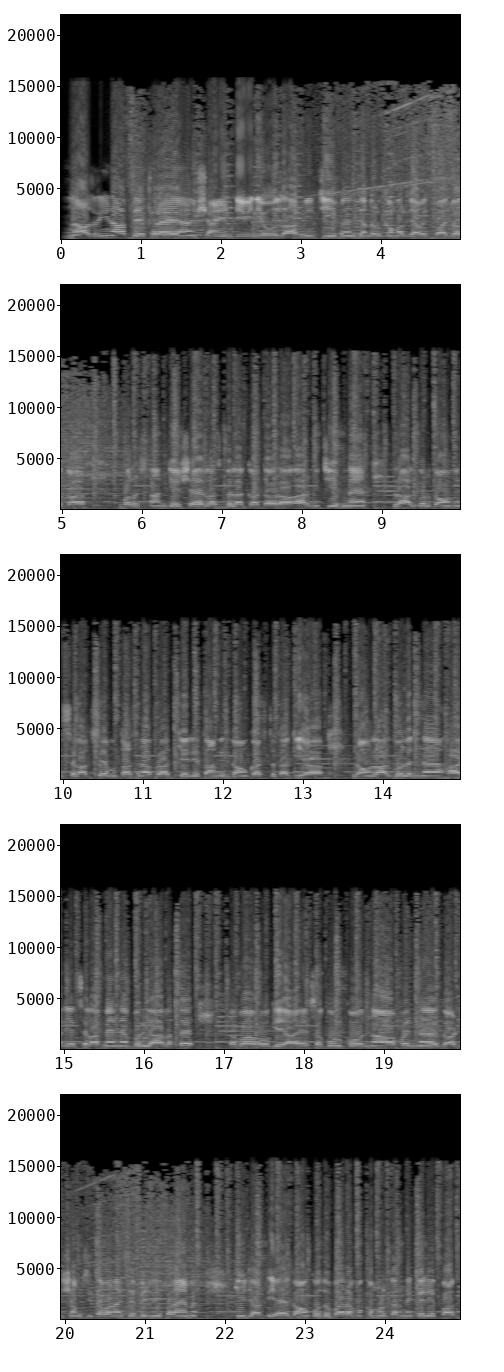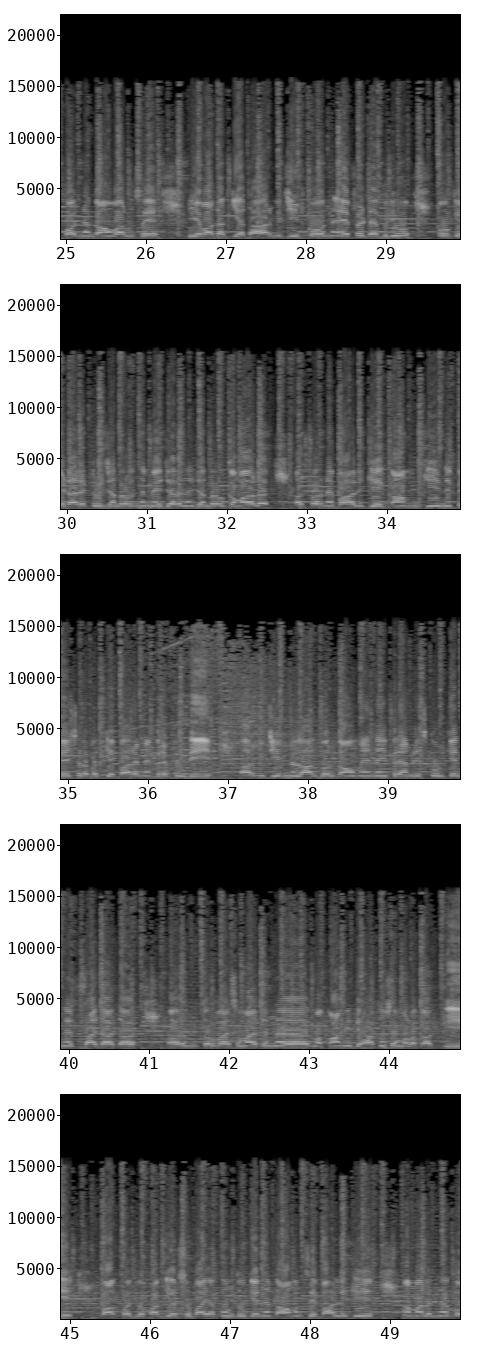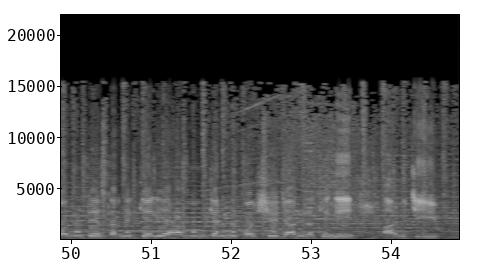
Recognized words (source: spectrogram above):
नाजरीन, आप देख रहे हैं Shine TV news. Army chief general Qamar Javed Bajwa का बलुचिस्तान के शहर लसबिला का दौरा। आर्मी चीफ ने लाल लालगोल गाँव में सैलाब से मुतासर अफराद के लिए तामीर गाँव का अफ्त किया। गाँव लाल गाँव ने हालिया सैलाब में बुरी हालत तबाह हो गया है। स्कूल को न ऑफ़ न गाड़ी शमसी तोानाई से बिजली फराहम की जाती है। गाँव को दोबारा मुकम्मल करने के लिए पाक फौज ने गाँव वालों से ये वादा किया था। आर्मी चीफ को एफ़ डब्ल्यू ओ के डायरेक्टर जनरल, ने मेजर, ने जनरल कमाल अजफर ने बहाली के काम की, ने पेश रफ्त के बारे में ब्रीफिंग दी। आर्मी चीफ ने लाल गोल गाँव में नई प्राइमरी स्कूल के नजायदात और तलबा समात मकामी देहातों से मुलाकात की। पाक फौज वफाकी और सूबाई हुकूमतों के तावन से बहाली की। अमल को तेज़ करने के लिए हर मुमकिन कोशिशें जारी रखेंगी। Army chief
